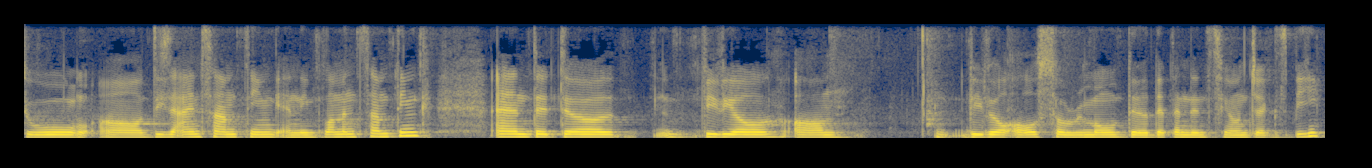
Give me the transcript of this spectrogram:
to uh, design something and implement something, and that uh, we will. Um, we will also remove the dependency on JAX-B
